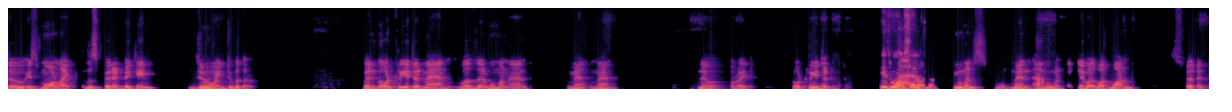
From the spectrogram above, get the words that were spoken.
So it's more like the spirit became joined together. When God created man, was there woman and ma- man? No, right? God created His own Man self. humans, men and women. They were what one spirit,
